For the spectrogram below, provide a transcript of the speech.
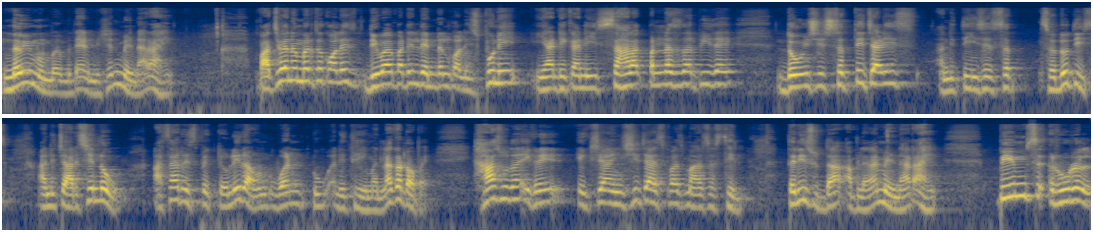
नवी मुंबईमध्ये ॲडमिशन मिळणार आहे. पाचव्या नंबरचं college D Y Patil dental college Pune. या ठिकाणी सहा लाख पन्नास हजार फीज आहे. दोनशे सत्तेचाळीस आणि तीनशे सत सदोतीस आणि चारशे नऊ असा रिस्पेक्टिव्हली राऊंड वन टू आणि थ्रीमधला कट ऑफ आहे. हा सुद्धा इकडे एकशे ऐंशीच्या आसपास मार्क्स असतील तरीसुद्धा आपल्याला मिळणार आहे. PIMS rural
